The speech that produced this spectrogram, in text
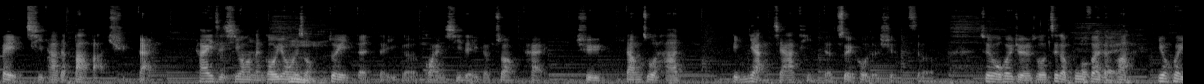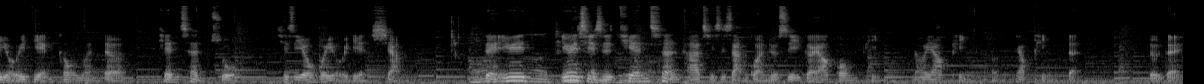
被其他的爸爸取代。他一直希望能够用一种对等的一个关系的一个状态，去当做他领养家庭的最后的选择，所以我会觉得说这个部分的话，又会有一点跟我们的天秤座其实又会有一点像，对，因为因为其实天秤它其实掌管就是一个要公平，然后要平衡，要平等，对不对？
